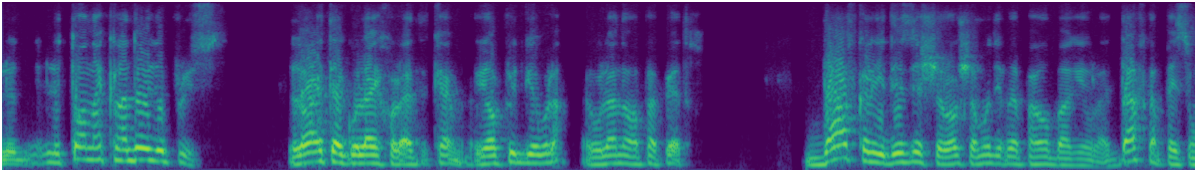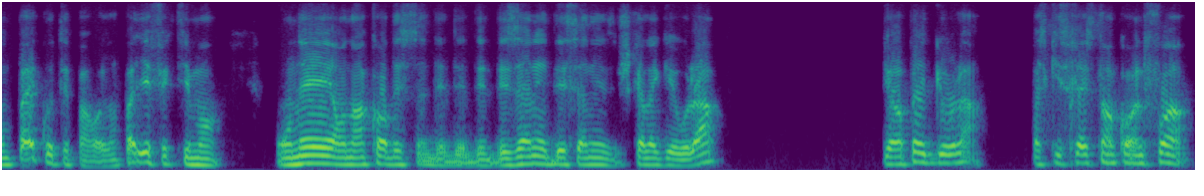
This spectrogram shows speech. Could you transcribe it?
le, temps d'un clin d'œil de plus. Il n'y aura plus de Géoula. Géoula n'aura pas pu être. Ils n'ont pas écouté parole, ils n'ont pas dit effectivement, on, est, on a encore des, des, des, années, des années jusqu'à la Géoula, il n'y aura pas de Géoula parce qu'il serait resté encore une fois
